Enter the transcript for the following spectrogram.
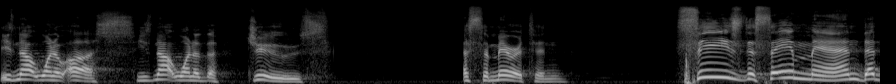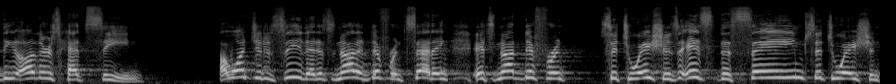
He's not one of us. He's not one of the Jews. A Samaritan sees the same man that the others had seen. I want you to see that it's not a different setting, it's not different situations. It's the same situation,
